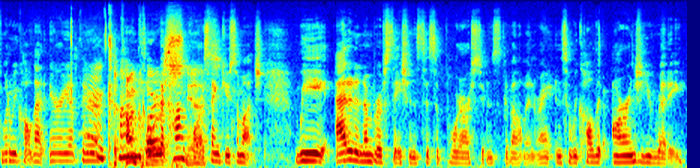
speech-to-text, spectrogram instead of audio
What do we call that area up there? Mm, The concourse. concourse. The concourse. yes. Thank you so much. We added a number of stations to support our students' development, right? And so we called it Orange You Ready.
